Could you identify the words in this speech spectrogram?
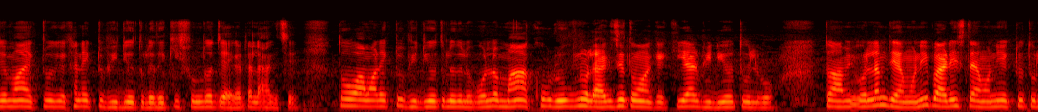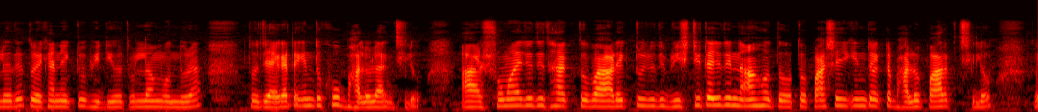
যে, মা, একটু এখানে একটু ভিডিও তুলে দে, কী সুন্দর জায়গাটা লাগছে। তো আমার একটু ভিডিও তুলে দিল, বলল, মা, খুব রুগ্ন লাগছে তোমাকে, কি আর ভিডিও তুলবো? তো আমি বললাম, যেমনই পারিস তেমনই একটু তুলে দে। তো এখানে একটু ভিডিও তুললাম বন্ধুরা। তো জায়গাটা কিন্তু খুব ভালো লাগছিল। আর সময় যদি থাকতো বা আরেকটু যদি বৃষ্টিটা যদি না হতো, তো পাশেই কিন্তু একটা ভালো পার্ক ছিল। তো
